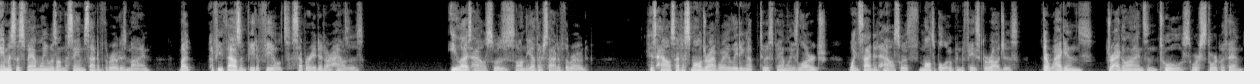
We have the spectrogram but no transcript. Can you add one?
Amos's family was on the same side of the road as mine, but a few thousand feet of fields separated our houses. Eli's house was on the other side of the road. His house had a small driveway leading up to his family's large, white sided house with multiple open faced garages. Their wagons, drag lines, and tools were stored within.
